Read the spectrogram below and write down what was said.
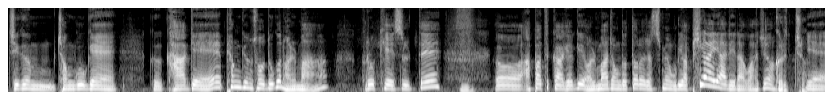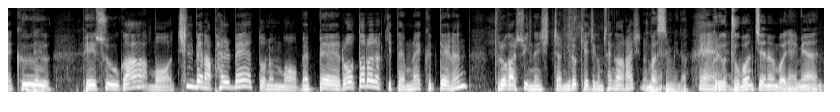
지금 전국의 그 가계의 평균 소득은 얼마? 그렇게 했을 때 음. 어, 아파트 가격이 얼마 정도 떨어졌으면 우리가 PIR이라고 하죠. 그렇죠. 예, 그 네. 배수가 뭐 7배나 8배 또는 뭐 몇 배로 떨어졌기 때문에 그때는 들어갈 수 있는 시점 이렇게 지금 생각을 하시는 거예요. 맞습니다. 예. 그리고 두 번째는 뭐냐면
